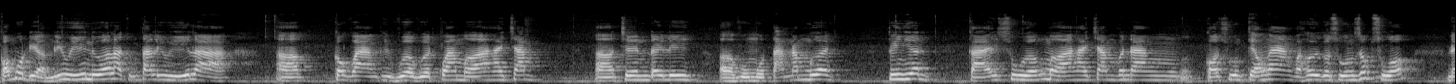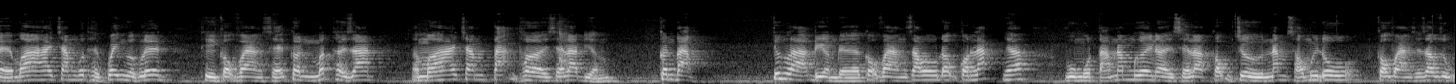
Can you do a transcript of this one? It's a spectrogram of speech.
Có một điểm lưu ý nữa là chúng ta lưu ý là à, cậu vàng thì vừa vượt qua MA 200 à, trên daily ở vùng 1850 tuy nhiên cái xu hướng MA 200 vẫn đang có xu hướng kéo ngang và hơi có xu hướng dốc xuống để MA 200 có thể quay ngược lên thì cậu vàng sẽ cần mất thời gian. M200 tạm thời sẽ là điểm cân bằng. Tức là điểm để cậu vàng giao động con lắc nhá. Vùng 1850 này sẽ là cộng trừ 560 đô. Cậu vàng sẽ giao dụng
